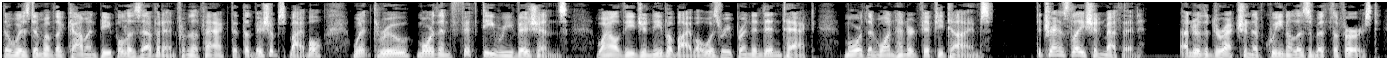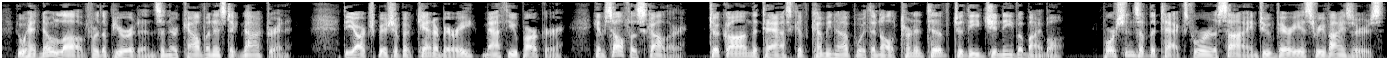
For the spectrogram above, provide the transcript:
The wisdom of the common people is evident from the fact that the Bishop's Bible went through more than 50 revisions, while the Geneva Bible was reprinted intact more than 150 times. The translation method. Under the direction of Queen Elizabeth I, who had no love for the Puritans and their Calvinistic doctrine, the Archbishop of Canterbury, Matthew Parker, himself a scholar, took on the task of coming up with an alternative to the Geneva Bible. Portions of the text were assigned to various revisers,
